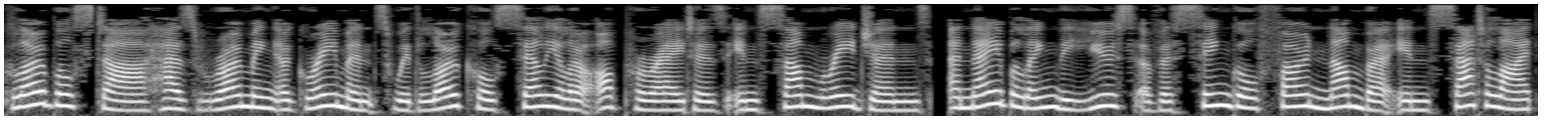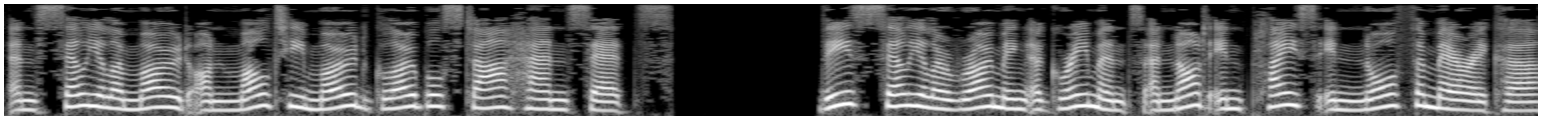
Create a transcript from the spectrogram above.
Globalstar has roaming agreements with local cellular operators in some regions, enabling the use of a single phone number in satellite and cellular mode on multi-mode Globalstar handsets. These cellular roaming agreements are not in place in North America.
